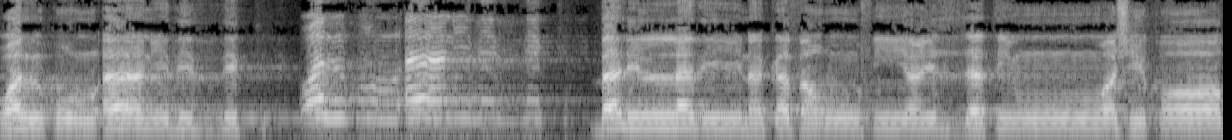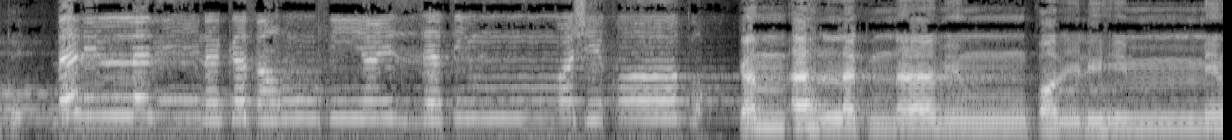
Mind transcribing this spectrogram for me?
والقرآن ذي الذكر. والقرآن ذي الذكر. بل الذين كفروا في عزة وشقاق. بل الذين كفروا في عزة وشقاق. كم أهلكنا من قبلهم من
